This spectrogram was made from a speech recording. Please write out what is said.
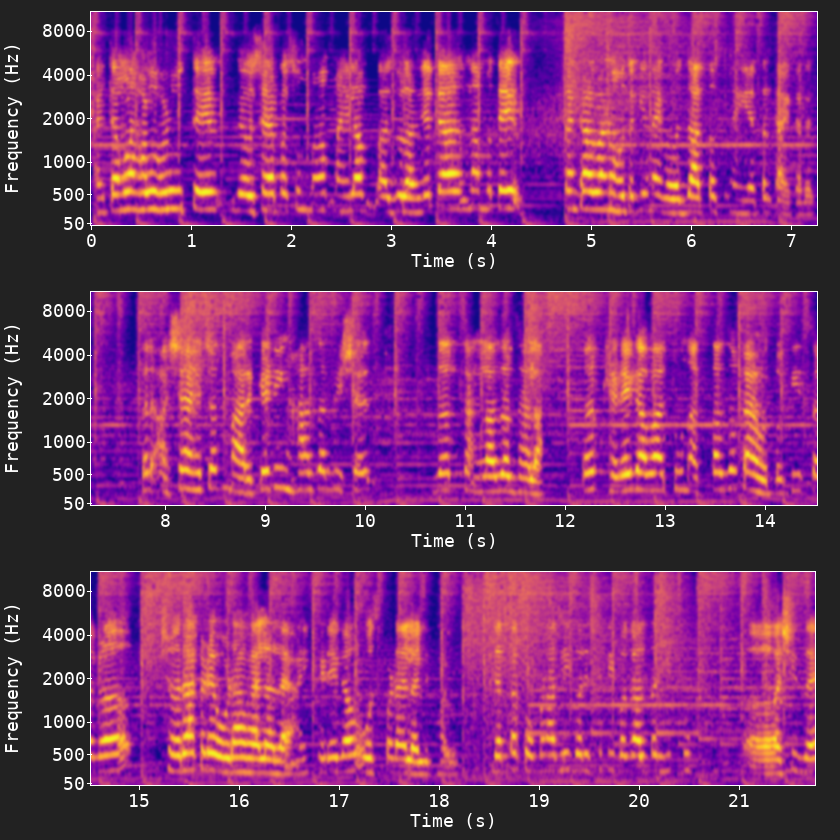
आणि त्यामुळे हळूहळू ते व्यवसायापासून मग महिला बाजूला म्हणजे त्यांना मग ते कंटाळवाणं होतं की नाही बाबा जातच नाहीये तर काय करायचं? तर अशा ह्याच्यात मार्केटिंग हा जर विषय जर चांगला जर झाला तर खेडेगावातून आत्ता जो काय होतो की सगळं शहराकडे ओढा व्हायला लागलाय आणि खेडेगाव ओस पडायला लागली हळू. म्हणजे आता कोकणातली परिस्थिती बघाल तर ही खूप अशीच आहे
